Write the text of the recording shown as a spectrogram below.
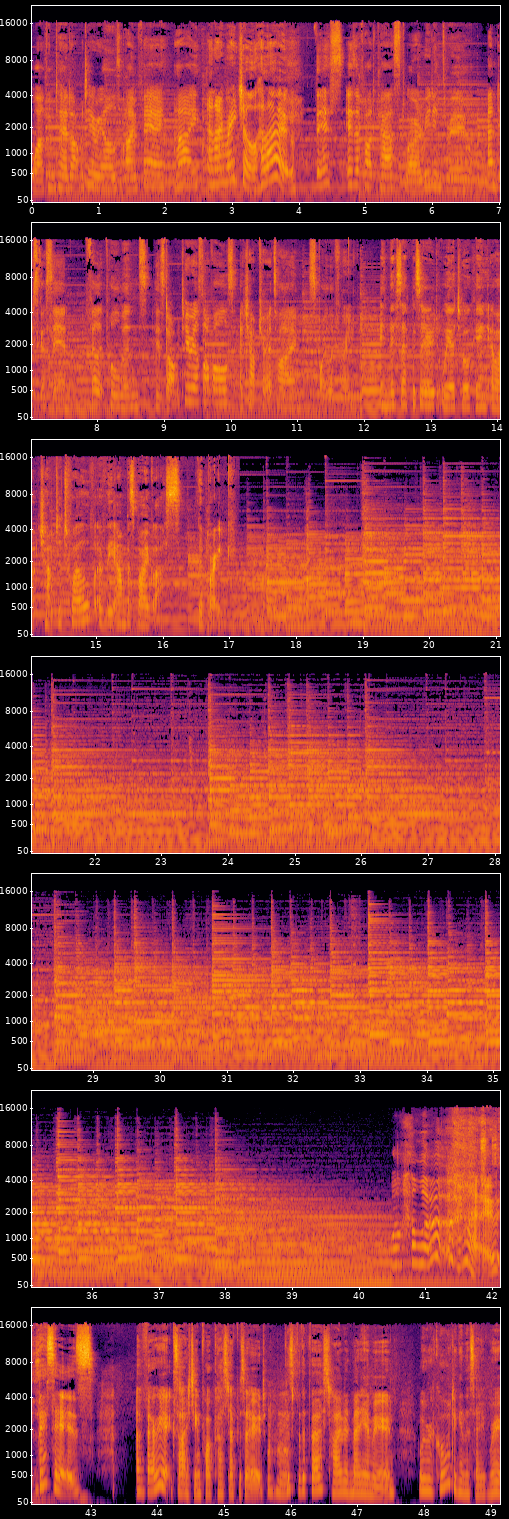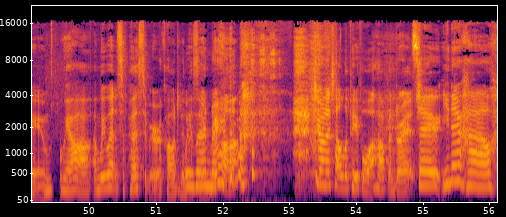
welcome to Dark Materials. I'm Faye. Hi. And I'm Rachel. Hello. This is a podcast where we're reading through and discussing Philip Pullman's His Dark Materials novels, a chapter at a time, spoiler free. In this episode, we are talking about chapter 12 of The Amber Spyglass The Break. Exciting podcast episode because for the first time in many a moon, we're recording in the same room. We are, and we weren't supposed to be recording in We the same room. not. Do you want to tell the people what happened, Rich? so, you know how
